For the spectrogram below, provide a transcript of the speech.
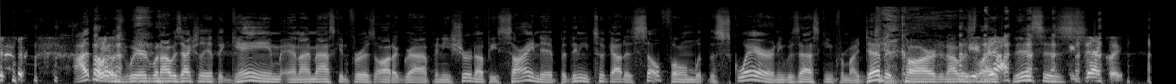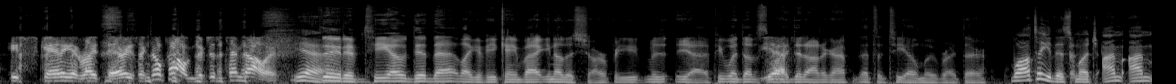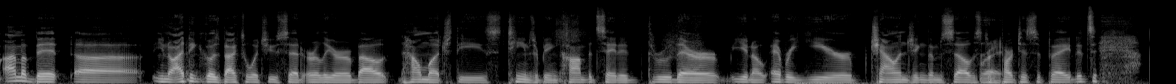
I thought it was weird when I was actually at the game and I'm asking for his autograph and he sure enough he signed it, but then he took out his cell phone with the square and he was asking for my debit card and I was Yeah. like, this is Exactly. He's scanning it right there. He's like, no problem. They're just ten dollars. yeah. Dude, if T.O. did that, like if he came back, you know, the Sharpie, yeah, if he went up to somebody Yeah. and did an autograph, that's a T.O. move right there. Well, I'll tell you this much. I'm I'm I'm a bit uh, you know, I think it goes back to what you said earlier about how much these teams are being compensated through their, you know, every year challenging themselves to participate. It's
